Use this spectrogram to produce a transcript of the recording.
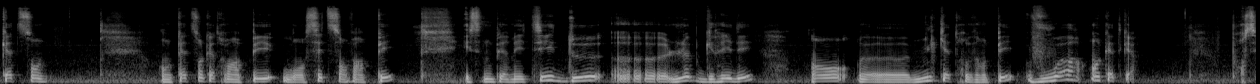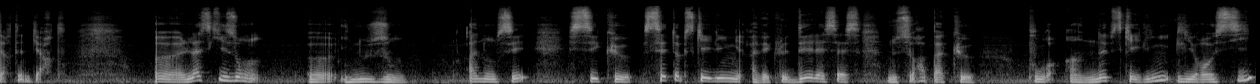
400, en 480p ou en 720p, et ça nous permettait de euh, l'upgrader en 1080p, euh, voire en 4K pour certaines cartes. là, ce qu'ils ont, ils nous ont annoncé, c'est que cet upscaling avec le DLSS ne sera pas que pour un upscaling, il y aura aussi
